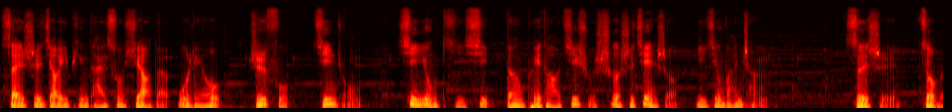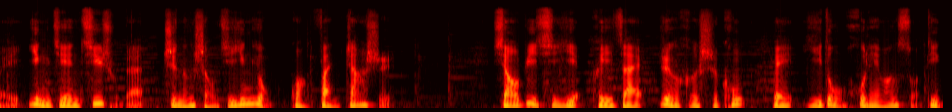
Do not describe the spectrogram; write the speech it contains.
三十交易平台所需要的物流、支付、金融、信用体系等配套基础设施建设已经完成。四是作为硬件基础的智能手机应用广泛扎实，小 B 企业可以在任何时空被移动互联网锁定。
